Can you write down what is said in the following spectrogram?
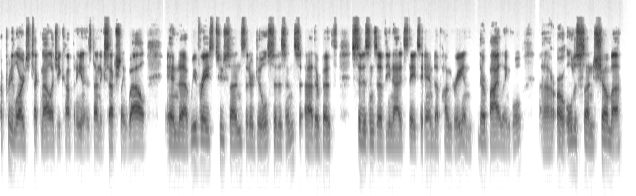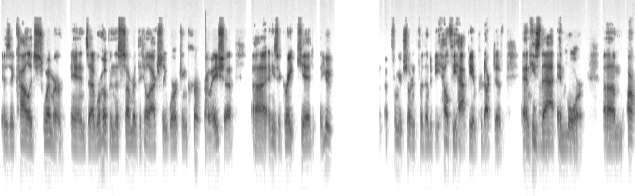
a pretty large technology company and has done exceptionally well. And uh, we've raised two sons that are dual citizens. Uh, they're both citizens of the United States and of Hungary, and they're bilingual. Uh, our oldest son, Shoma, is a college swimmer, and uh, we're hoping this summer that he'll actually work in Croatia. Uh, and he's a great kid. You from your children for them to be healthy, happy, and productive. And he's mm-hmm. that and more. Um, our,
